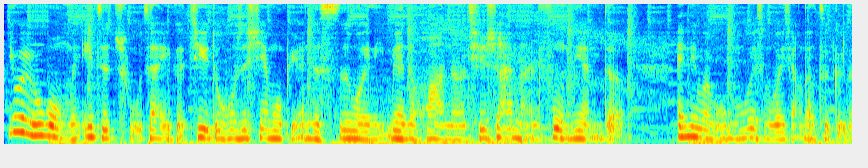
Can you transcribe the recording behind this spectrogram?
因为如果我们一直处在一个嫉妒或是羡慕别人的思维里面的话呢，其实还蛮负面的。Anyway，我们为什么会讲到这个呢？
